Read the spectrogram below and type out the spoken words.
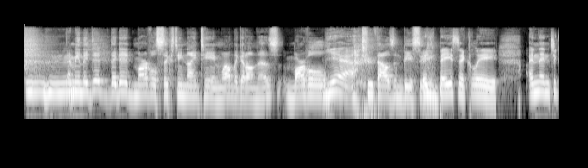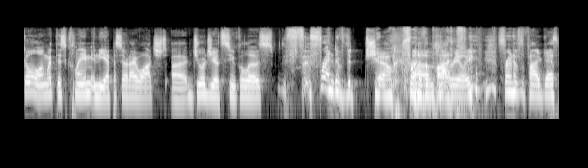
Mm-hmm. I mean, they did they did Marvel sixteen nineteen. Why don't they get on this? Marvel, Yeah. two thousand It's BC. basically, and then to go along with this claim, in the episode I watched, uh, Giorgio Tsoukalos, f- friend of the show, Friend of the um, pod. really, friend of the podcast,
